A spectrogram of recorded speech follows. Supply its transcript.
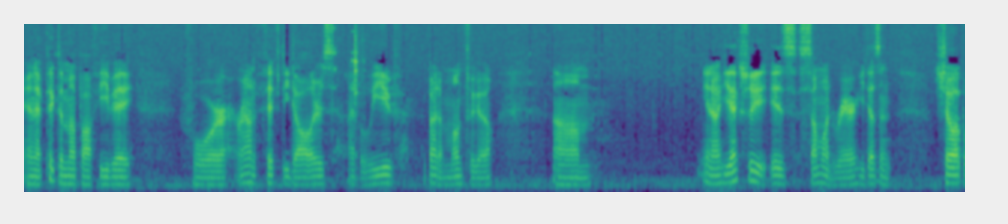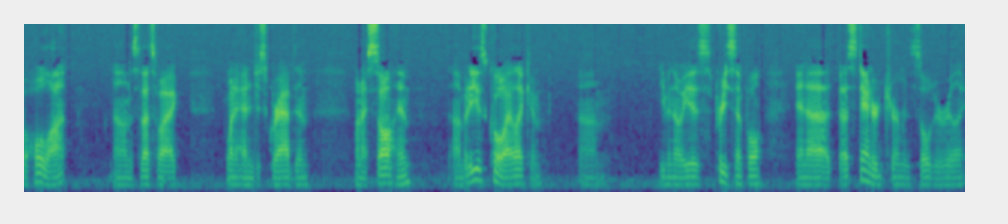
and I picked him up off eBay for around $50, I believe, about a month ago. Um, you know, he actually is somewhat rare. He doesn't show up a whole lot, um, so that's why I went ahead and just grabbed him when I saw him. Uh, but he is cool. I like him, um, even though he is pretty simple and a, a standard German soldier, really.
